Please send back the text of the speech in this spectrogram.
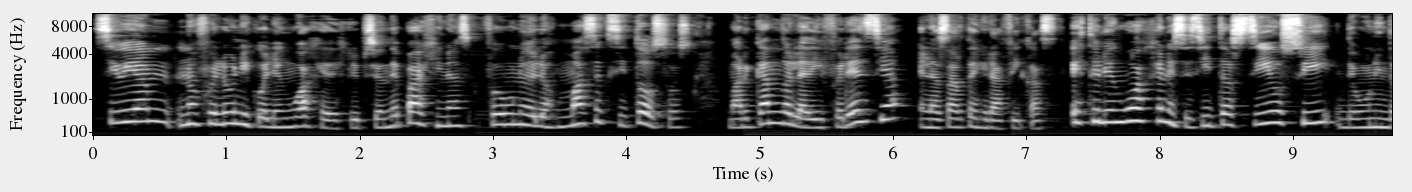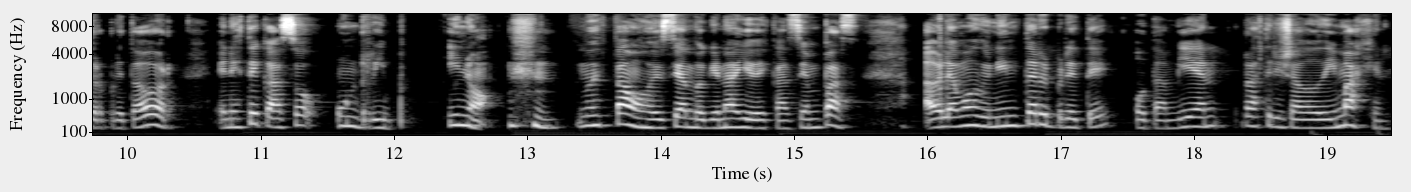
Si bien no fue el único lenguaje de descripción de páginas, fue uno de los más exitosos, marcando la diferencia en las artes gráficas. Este lenguaje necesita sí o sí de un interpretador, en este caso un RIP. Y no, no estamos deseando que nadie descanse en paz. Hablamos de un intérprete o también rastrillado de imagen.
